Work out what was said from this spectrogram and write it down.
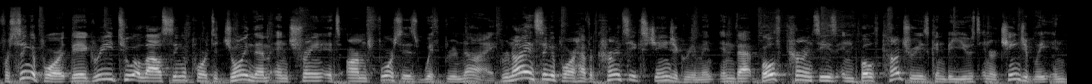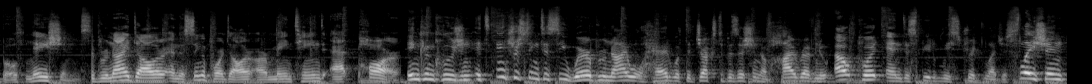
For Singapore, they agreed to allow Singapore to join them and train its armed forces with Brunei. Brunei and Singapore have a currency exchange agreement in that both currencies in both countries can be used interchangeably in both nations. The Brunei dollar and the Singapore dollar are maintained at par. In conclusion, it's interesting to see where Brunei will head with the juxtaposition of high revenue output and disputably strict legislation,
